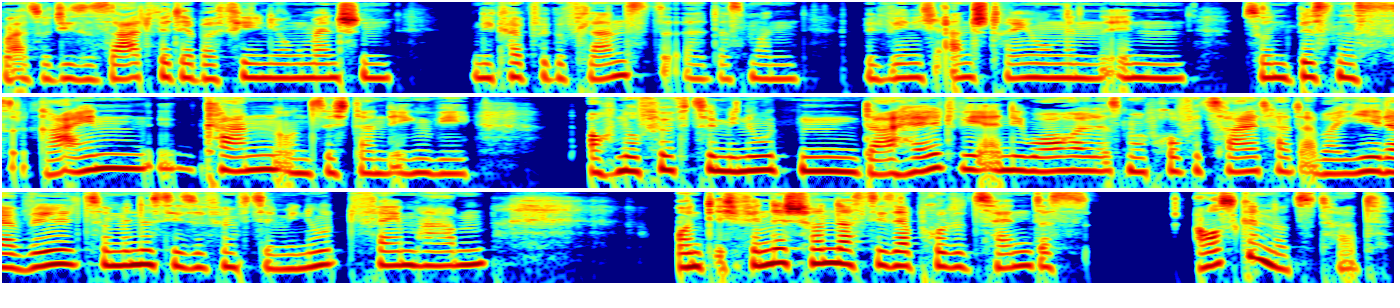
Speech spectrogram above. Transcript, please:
also diese Saat wird ja bei vielen jungen Menschen in die Köpfe gepflanzt, äh, dass man mit wenig Anstrengungen in so ein Business rein kann und sich dann irgendwie auch nur 15 Minuten da hält, wie Andy Warhol es mal prophezeit hat, aber jeder will zumindest diese 15 Minuten Fame haben. Und ich finde schon, dass dieser Produzent das ausgenutzt hat.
